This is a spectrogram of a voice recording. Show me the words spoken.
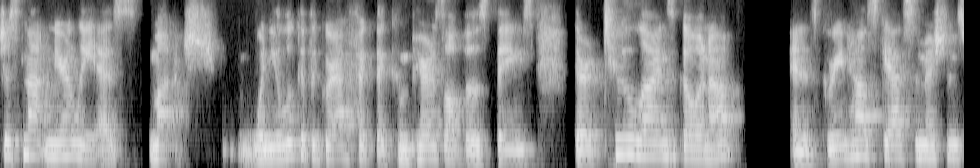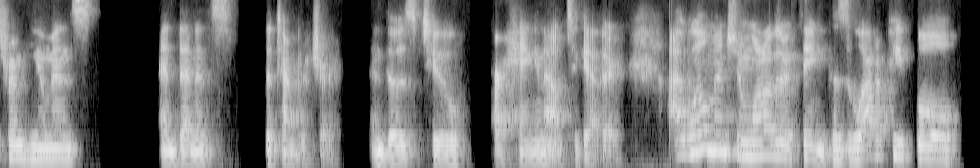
just not nearly as much. When you look at the graphic that compares all those things, there are two lines going up, and it's greenhouse gas emissions from humans, and then it's the temperature. And those two are hanging out together. I will mention one other thing because a lot of people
